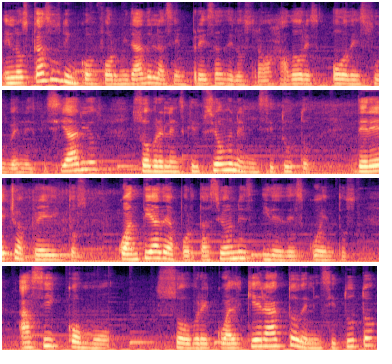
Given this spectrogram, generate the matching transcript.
en los casos de inconformidad de las empresas de los trabajadores o de sus beneficiarios sobre la inscripción en el instituto, derecho a créditos, cuantía de aportaciones y de descuentos, así como sobre cualquier acto del instituto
